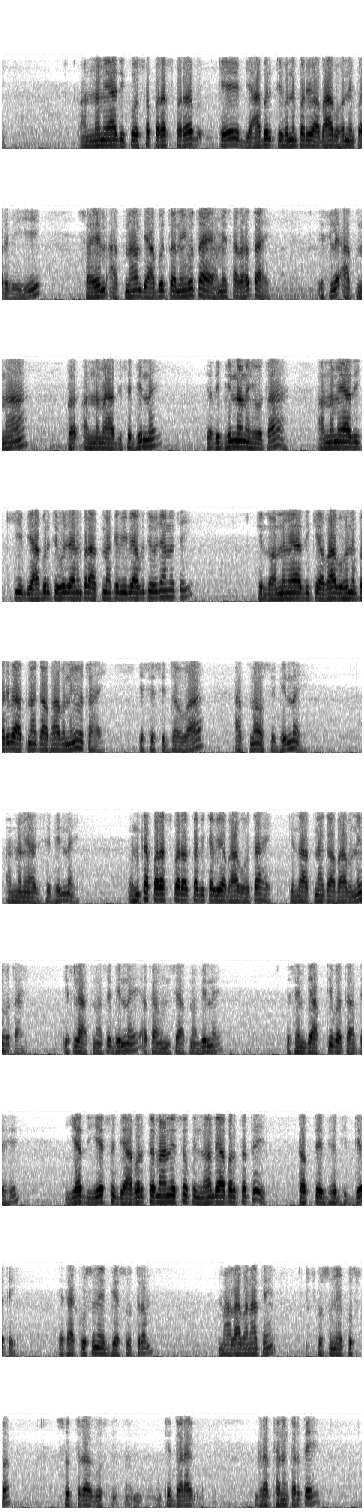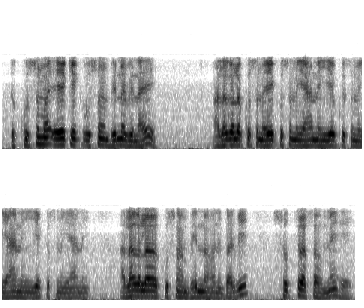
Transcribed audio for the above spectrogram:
अन्नमय आदि कोष परस्पर के व्यावृत्ति होने पर भी अभाव होने पर भी स्वयं आत्मा व्यावृत नहीं होता है, हमेशा रहता है। इसलिए आत्मा अन्नमय आदि से भिन्न है। यदि भिन्न नहीं होता अन्नमय आदि की व्यावृत्ति हो जाने पर आत्मा की भी व्यावृत्ति हो जाना चाहिए। किंतु अन्नमय आदि के अभाव होने पर भी आत्मा का अभाव नहीं होता है। इससे सिद्ध हुआ, आत्मा उससे भिन्न है। अन्नमय आदि से भिन्न है। उनका परस्पर कभी कभी अभाव होता है, किंतु आत्मा का अभाव नहीं होता है। इसलिए आत्मा से भिन्न है अथवा उनसे आत्मा भिन्न है। इसे व्याप्ति बताते हैं। यद ये व्यावर्तमान से न व्यावर्तते तत्भ्य भिद्यते। यथा कुसुमेभ्य सूत्रम, माला बनाते हैं, कुसुम पुष्प। सूत्र के द्वारा ग्रथन करते हैं। तो कुसुम एक एक कुसुम भिन्न भिन्न है। अलग अलग कुसुम, एक कुसुम यहाँ नहीं ये कुसुम यहाँ नहीं ये कुसुम यहाँ नहीं। अलग अलग कुसुम भिन्न होने पर भी सूत्र सब में है।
